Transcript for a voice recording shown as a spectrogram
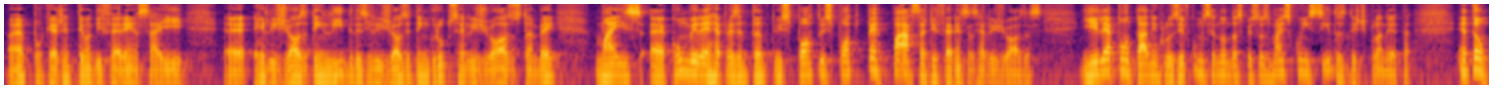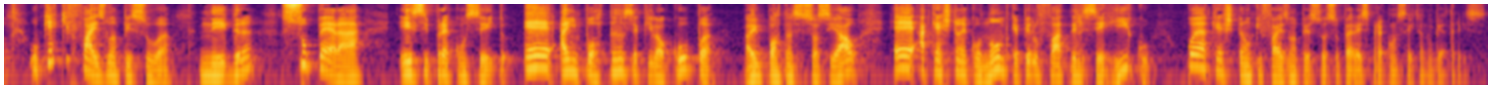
né? porque a gente tem uma diferença aí é, religiosa, tem líderes religiosos e tem grupos religiosos também, mas é, como ele é representante do esporte, o esporte perpassa as diferenças religiosas. E ele é apontado, inclusive, como sendo uma das pessoas mais conhecidas deste planeta. Então, o que é que faz uma pessoa negra superar esse preconceito? É a importância que ele ocupa? A importância social? É a questão econômica, pelo fato dele ser rico? Qual é a questão que faz uma pessoa superar esse preconceito, Ana Beatriz?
